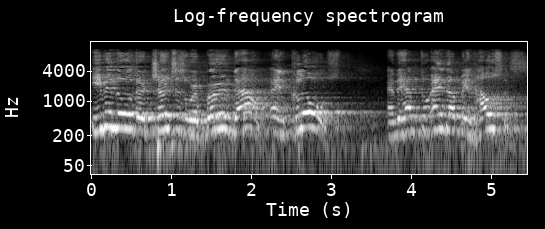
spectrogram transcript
even though their churches were burned down and closed, and they have to end up in houses.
